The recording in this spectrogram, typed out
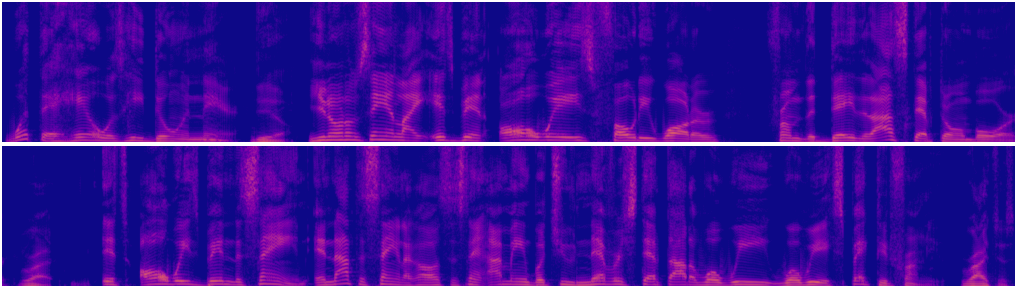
what the hell was he doing there? Yeah. You know what I'm saying? Like it's been always Fody Water from the day that I stepped on board. Right. It's always been the same. And not the same like oh it's the same. I mean, but you never stepped out of what we what we expected from you. righteous.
